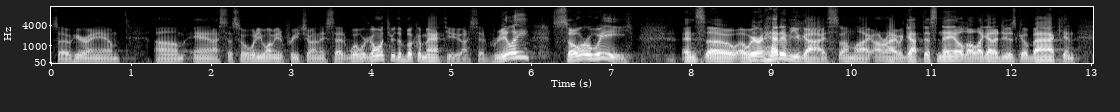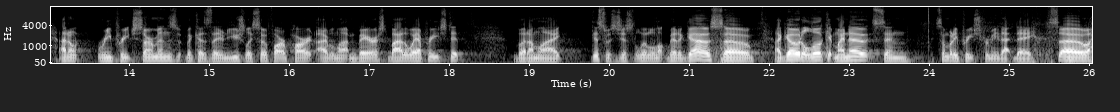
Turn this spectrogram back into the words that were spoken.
So here I am. Um, and I said, So what do you want me to preach on? They said, Well, we're going through the book of Matthew. And I said, Really? So are we. And so uh, we're ahead of you guys. So I'm like, All right, we got this nailed. All I got to do is go back. And I don't repreach sermons because they're usually so far apart. I'm not embarrassed by the way I preached it. But I'm like, This was just a little bit ago. So I go to look at my notes and somebody preached for me that day. So,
